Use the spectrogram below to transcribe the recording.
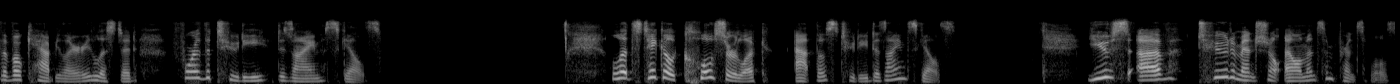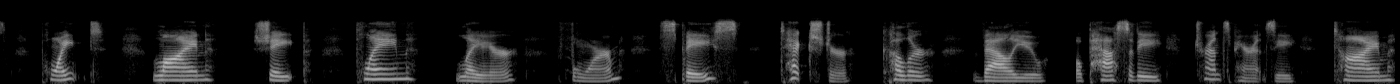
the vocabulary listed for the 2D design skills. Let's take a closer look at those 2D design skills. Use of two-dimensional elements and principles, point, line, shape, plane, layer, form, space, texture, color, value, opacity, transparency, time,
